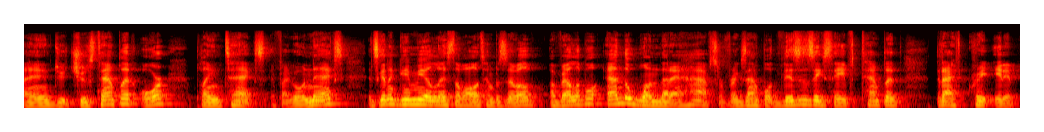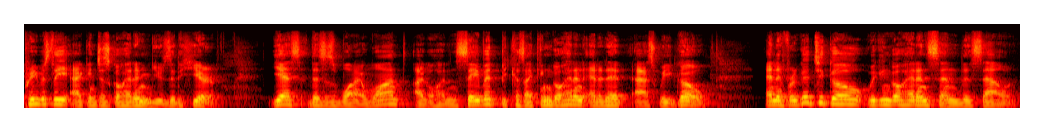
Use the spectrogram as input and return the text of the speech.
and do choose template or plain text. If I go next, it's gonna give me a list of all the templates available and the one that I have. So for example, this is a saved template that I've created previously, I can just go ahead and use it here. Yes, this is what I want. I go ahead and save it because I can go ahead and edit it as we go. And if we're good to go, we can go ahead and send this out.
